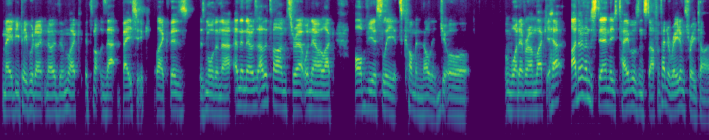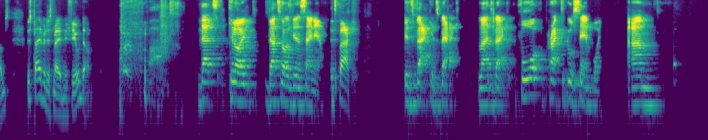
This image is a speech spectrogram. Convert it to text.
maybe people don't know them. Like it's not that basic. Like there's there's more than that. And then there was other times throughout when they were like, obviously it's common knowledge or whatever. I'm like, how I don't understand these tables and stuff. I've had to read them three times. This paper just made me feel dumb. that's can I that's what I was gonna say now. It's back. It's back, it's back. Lads back. For practical standpoint, um,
